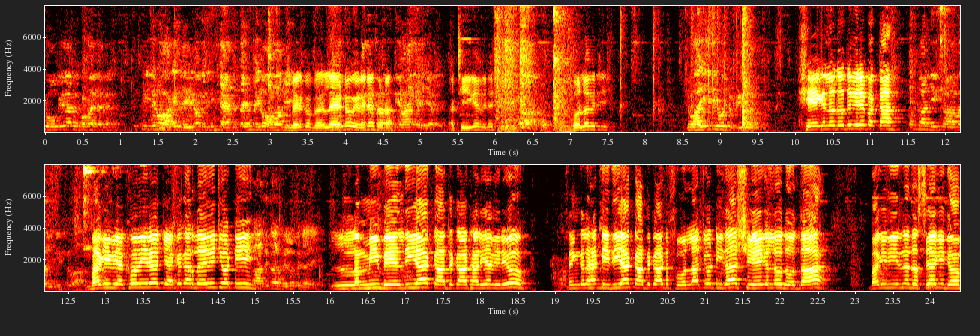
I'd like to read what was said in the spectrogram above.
ਚੋਗੇ ਨਾ ਵੇਖੋ ਮੈਂ ਤੱਕ ਕਿ ਜਦੋਂ ਆ ਕੇ ਲੇਟ ਹੋ ਕਿਸੇ ਟਾਈਮ ਦਿੱਤਾ ਸੀ ਪਹਿਲਾਂ ਆਵਾਂਗੇ। ਬਿਲਕੁਲ ਬਿਲਕੁਲ ਲੇਟ ਹੋ ਗਏ ਵੀਰੇ ਥੋੜਾ ਤੇ ਆਏ ਆ ਠੀਕ ਹੈ ਵੀਰੇ ਠੀਕ ਹੈ ਹਾਂ ਖੋਲੋ ਵੀਰ ਜੀ। ਚਵਾਈ ਦੀ ਹੋ ਚੁੱਕੀ ਹੁਣ। 6 ਕਿਲੋ ਦੁੱਧ ਵੀਰੇ ਪੱਕਾ? ਪੱਕਾ ਲੀਟਰ ਵਾਲਾ ਲੀਟਰ ਵਾਲਾ ਬਾਕੀ ਵੇਖੋ ਵੀਰੇ ਚੈੱਕ ਕਰ ਲਓ ਇਹ ਵੀ ਝੋਟੀ। ਫੇਲੋ ਲੰਮੀ ਬੇਲ ਦੀ ਆ ਕੱਦ ਕਾਠ ਵਾਲੀ ਆ ਵੀਰਿਓ। ਸਿੰਗਲ ਹੱਡੀ ਦੀ ਆ ਕੱਦ ਕਾਠ ਫੋਲਾ ਝੋਟੀ ਦਾ 6 ਕਿਲੋ ਦੁੱਧ ਆ। ਬਾਕੀ ਵੀਰ ਨੇ ਦੱਸਿਆ ਕਿ ਗਾਂ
